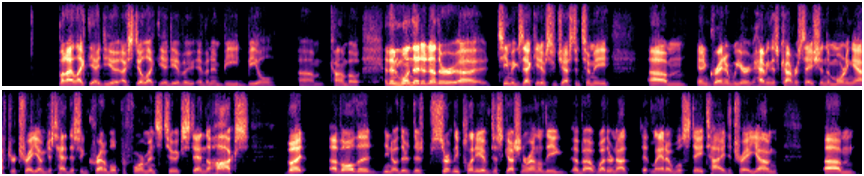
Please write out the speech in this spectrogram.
but I like the idea. I still like the idea of, a, of an Embiid Beal um, combo. And then one that another uh, team executive suggested to me. Um, and granted, we are having this conversation the morning after Trae Young just had this incredible performance to extend the Hawks. But of all the, you know, there, there's certainly plenty of discussion around the league about whether or not Atlanta will stay tied to Trae Young. Um,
